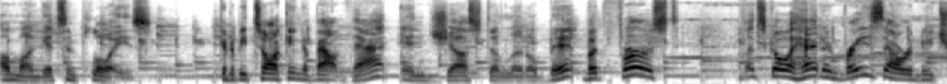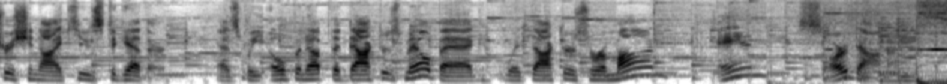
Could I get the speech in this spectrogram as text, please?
among its employees. Going to be talking about that in just a little bit, but first, let's go ahead and raise our nutrition IQs together as we open up the doctor's mailbag with Doctors Rahman and Sardana.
